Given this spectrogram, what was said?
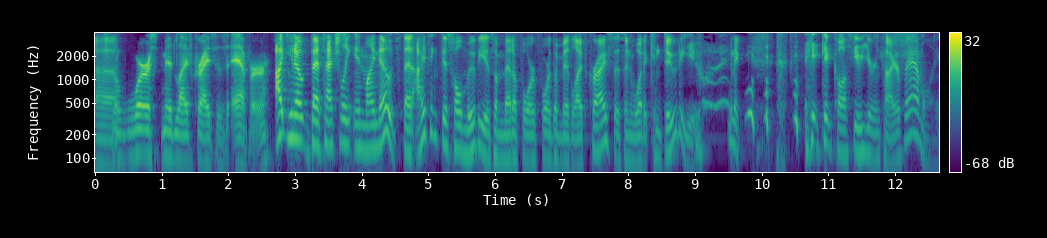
Uh, the worst midlife crisis ever. I, you know, that's actually in my notes that I think this whole movie is a metaphor for the midlife crisis and what it can do to you. and it, it could cost you your entire family.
